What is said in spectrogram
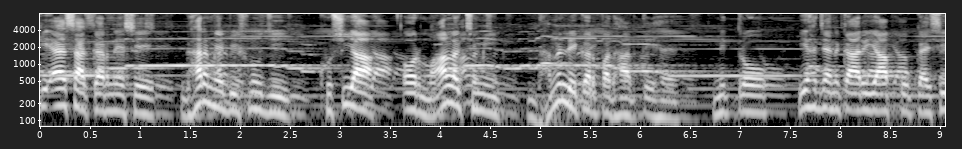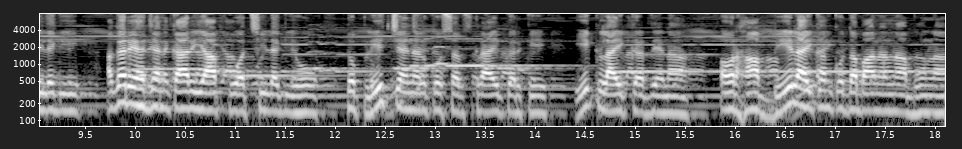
कि ऐसा करने से घर में विष्णु जी खुशियाँ और माँ लक्ष्मी धन लेकर पधारते हैं। मित्रों यह जानकारी आपको कैसी लगी? अगर यह जानकारी आपको अच्छी लगी हो तो प्लीज़ चैनल को सब्सक्राइब करके एक लाइक कर देना और हाँ बेल आइकन को दबाना ना भूलना,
